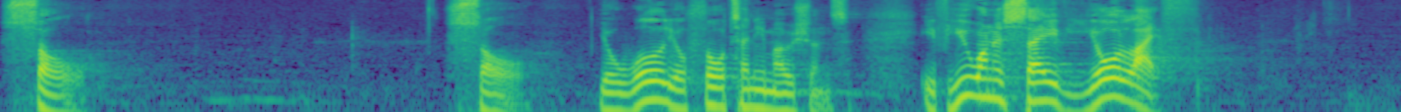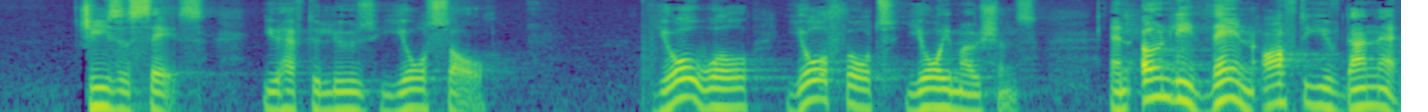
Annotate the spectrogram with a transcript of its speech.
Soul. Soul. Your will, your thoughts, and emotions. If you want to save your life, Jesus says, you have to lose your soul, your will, your thoughts, your emotions. And only then, after you've done that,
